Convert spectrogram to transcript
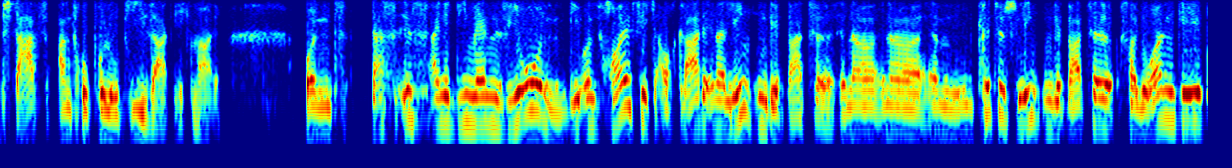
Staatsanthropologie, sag ich mal. Und das ist eine Dimension, die uns häufig auch gerade in der linken Debatte, in einer, in einer ähm, kritisch linken Debatte verloren geht.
